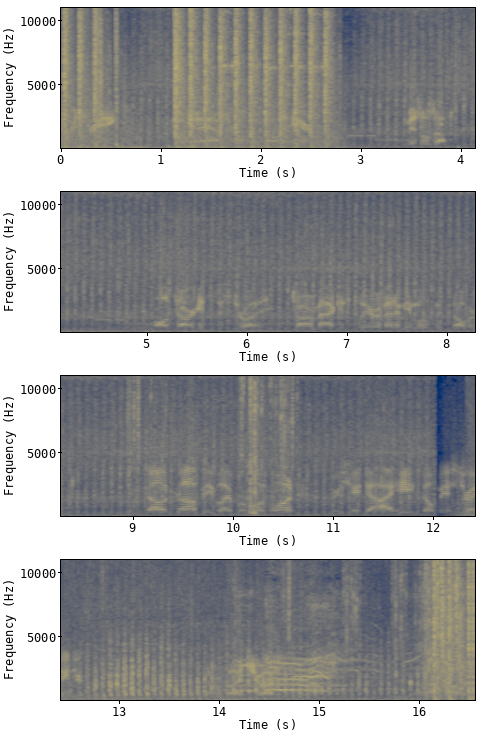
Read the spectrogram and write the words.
They're retreating. We can get after them, call it here. Missiles up. All targets destroyed. Tarmac is clear of enemy movement. Over. Solid copy, Viper 1-1. Appreciate the high heat. Don't be a stranger. Never by choice. I know it.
